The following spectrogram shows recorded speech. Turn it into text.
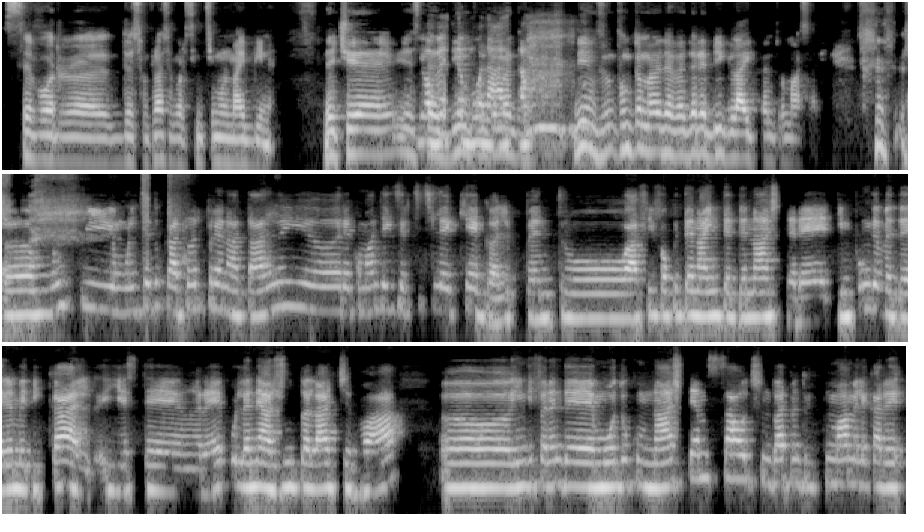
se vor uh, desumfla, se vor simți mult mai bine. Deci este, din punctul, meu, din punctul meu de vedere, big like pentru masaj. Uh, mulți, mulți educatori prenatali uh, recomandă exercițiile Kegel pentru a fi făcute înainte de naștere. Din punct de vedere medical este în regulă, ne ajută la ceva, uh, indiferent de modul cum naștem sau sunt doar pentru mamele care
